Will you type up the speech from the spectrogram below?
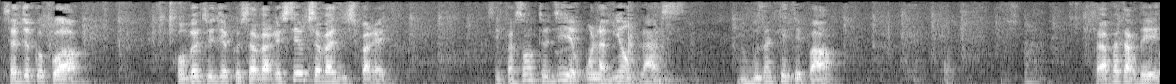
Ça veut dire que quoi? Qu'on veut te dire que ça va rester ou que ça va disparaître. C'est façon de te dire, on l'a mis en place, ne vous inquiétez pas, ça va pas tarder.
